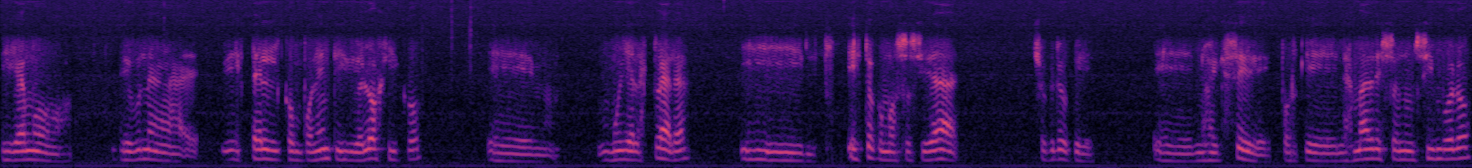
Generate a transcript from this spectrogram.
digamos, de una está el componente ideológico eh, muy a las claras Y esto como sociedad yo creo que eh, nos excede, porque las madres son un símbolo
